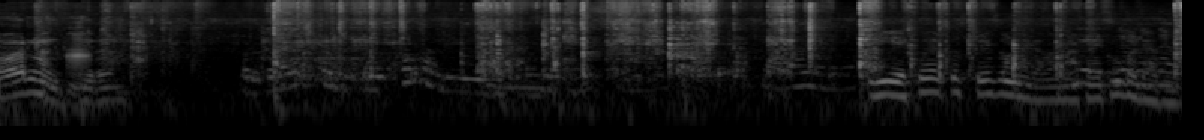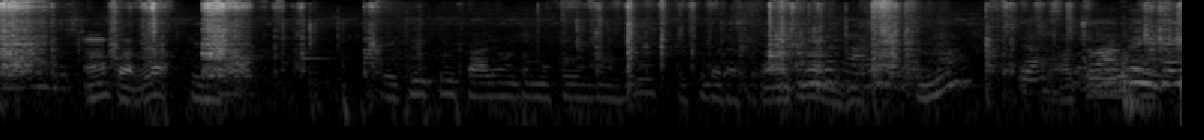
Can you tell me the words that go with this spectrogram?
దారుణం తీరా ఈ ఎక్కువ ఎక్కువ స్పేస్ ఉన్నాయి కదా నాకు ఎక్కువ పడేది పర్లే ఎక్కువ ఎక్కువ ఖాళీ ఉంటాం ముక్కలు ఉంటాం ఎక్కువ పడేది అంటే ఇంకేం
